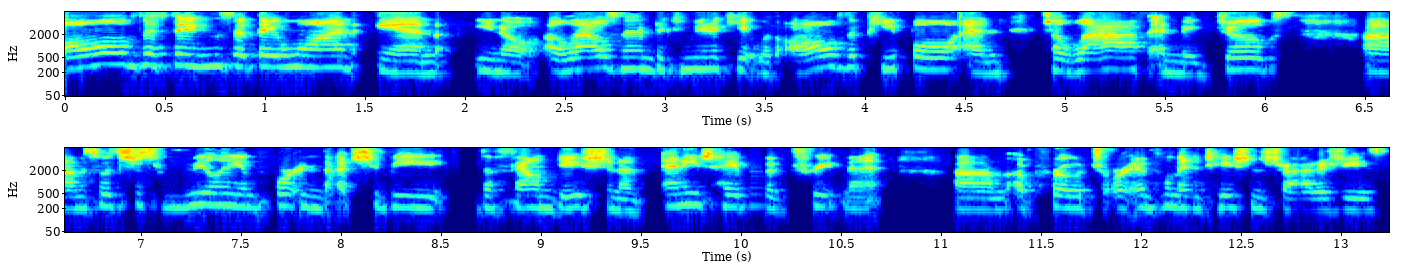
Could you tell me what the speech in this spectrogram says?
all of the things that they want and you know allows them to communicate with all of the people and to laugh and make jokes. Um, so it's just really important that should be the foundation of any type of treatment um, approach or implementation strategies.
